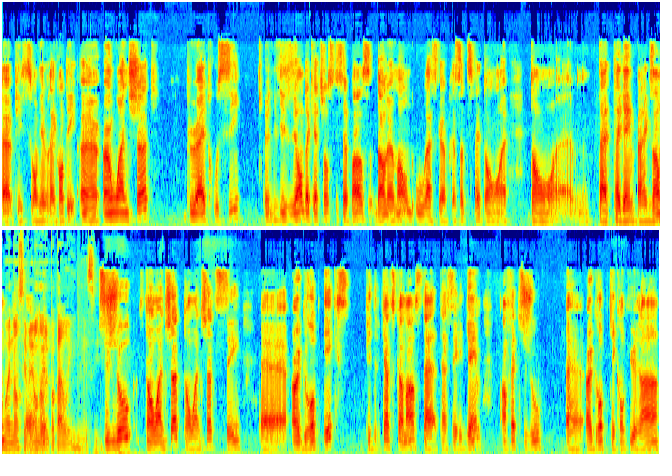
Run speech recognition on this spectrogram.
euh, puis ce qu'on vient de raconter. Un, un one-shot peut être aussi une vision de quelque chose qui se passe dans le monde ou est-ce qu'après ça, tu fais ton, euh, ton euh, ta, ta game, par exemple? Ouais, non, c'est vrai, Euh, on n'en a pas parlé, mais c'est... tu joues ton one shot, ton one shot c'est euh, un groupe X, puis quand tu commences ta, ta série de games, en fait tu joues euh, un groupe qui est concurrent,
